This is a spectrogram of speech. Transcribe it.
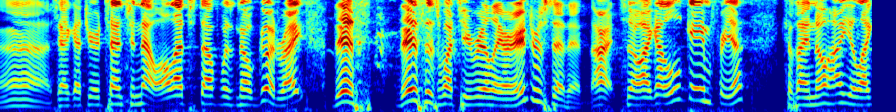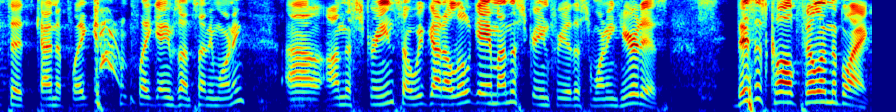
Ah, see, I got your attention now. All that stuff was no good, right? This, this is what you really are interested in. All right, so I got a little game for you because I know how you like to kind of play, play games on Sunday morning uh, on the screen. So we've got a little game on the screen for you this morning. Here it is. This is called fill in the blank.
